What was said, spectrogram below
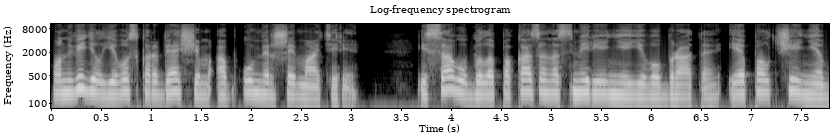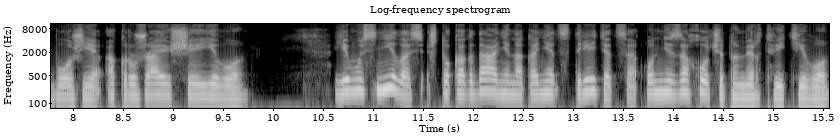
Он видел его скорбящим об умершей матери. Исаву было показано смирение его брата и ополчение Божье, окружающее его. Ему снилось, что когда они наконец встретятся, он не захочет умертвить его.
